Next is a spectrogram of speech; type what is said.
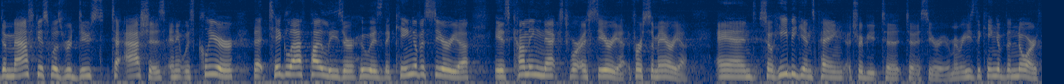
Damascus was reduced to ashes, and it was clear that Tiglath-Pileser, who is the king of Assyria, is coming next for Assyria, for Samaria. And so he begins paying a tribute to, to Assyria. Remember, he's the king of the north,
